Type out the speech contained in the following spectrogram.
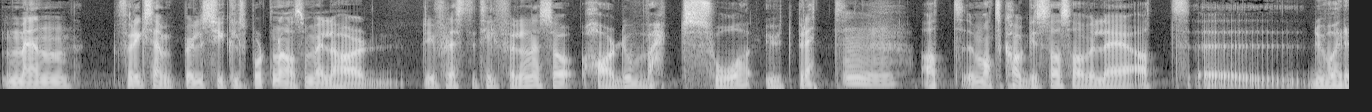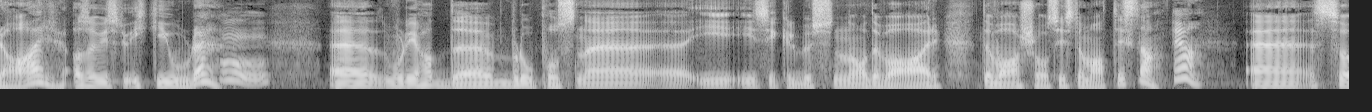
men eksempel sykkelsporten, da, som vel har de fleste tilfellene, så har det jo vært så utbredt at Mats Kaggestad sa vel det at uh, du var rar altså hvis du ikke gjorde det. Eh, hvor de hadde blodposene eh, i, i sykkelbussen, og det var, det var så systematisk, da. Ja. Så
